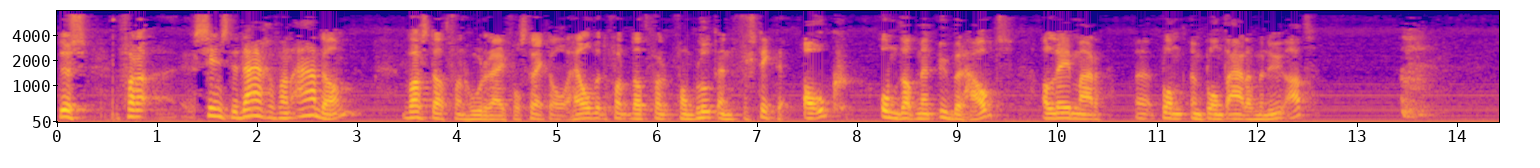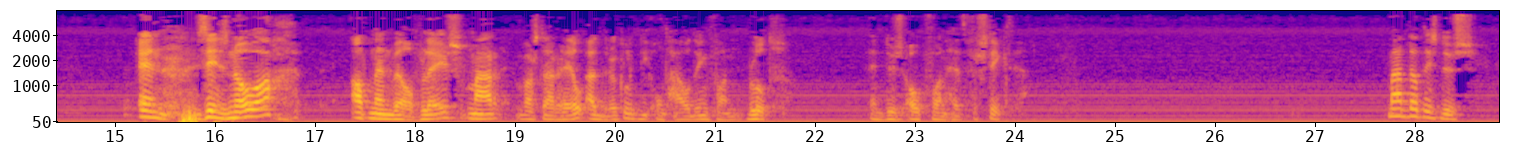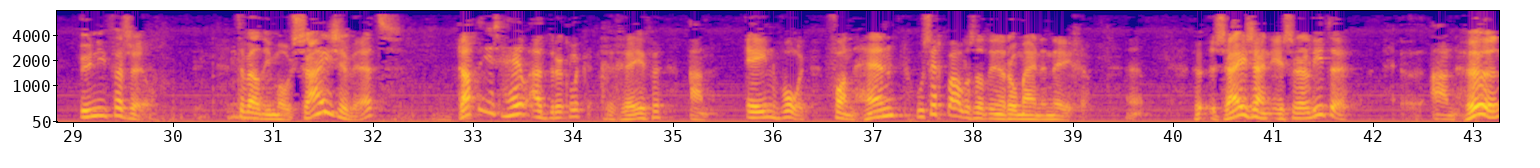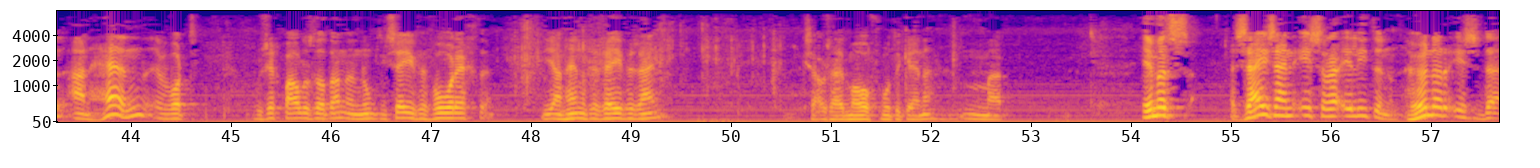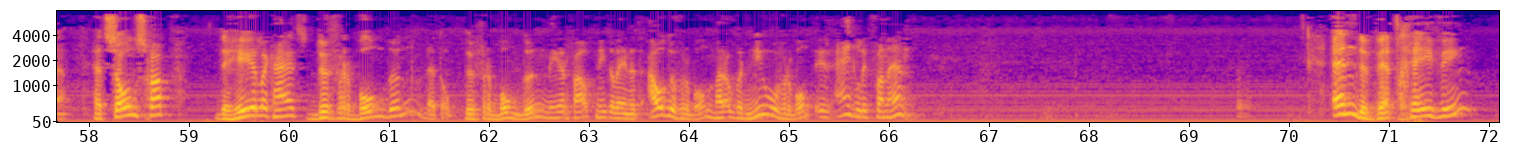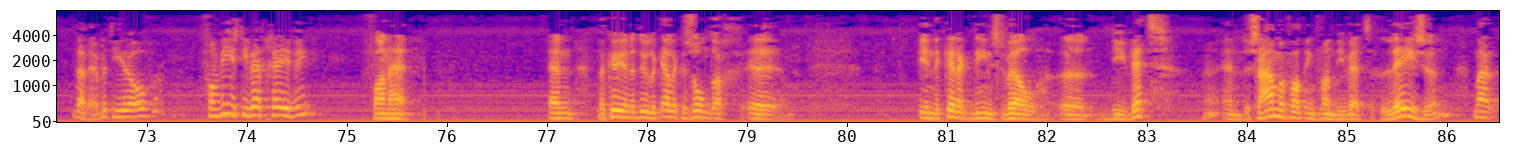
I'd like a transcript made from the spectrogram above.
Dus van, sinds de dagen van Adam was dat van hoerij volstrekt al helder. Van, dat van, van bloed en verstikte ook. Omdat men überhaupt alleen maar uh, plant, een plantaardig menu at. En sinds Noach at men wel vlees, maar was daar heel uitdrukkelijk die onthouding van bloed. En dus ook van het verstikte. Maar dat is dus universeel. Terwijl die Mosaïsche wet, dat is heel uitdrukkelijk gegeven aan één volk. Van hen, hoe zegt Paulus dat in Romeinen 9? Zij zijn Israëlieten. Aan hun, aan hen wordt, hoe zegt Paulus dat dan? Dan noemt hij zeven voorrechten die aan hen gegeven zijn. Ik zou ze uit mijn hoofd moeten kennen, maar. Immers, zij zijn Israëlieten. Hunner is de, het zoonschap, de heerlijkheid, de verbonden. Let op, de verbonden, meervoud. Niet alleen het oude verbond, maar ook het nieuwe verbond is eigenlijk van hen. En de wetgeving, daar hebben we het hier over. Van wie is die wetgeving? Van hen. En dan kun je natuurlijk elke zondag eh, in de kerkdienst wel uh, die wet eh, en de samenvatting van die wet lezen, maar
